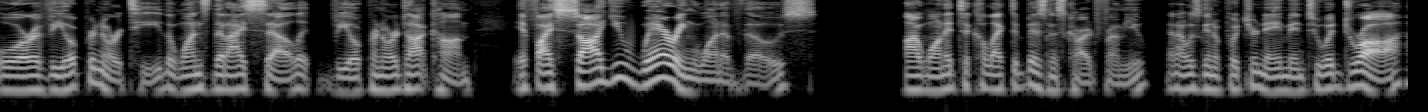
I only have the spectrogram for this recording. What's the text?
or a VOpreneur tee, the ones that I sell at VOpreneur.com, if I saw you wearing one of those, I wanted to collect a business card from you and I was going to put your name into a draw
